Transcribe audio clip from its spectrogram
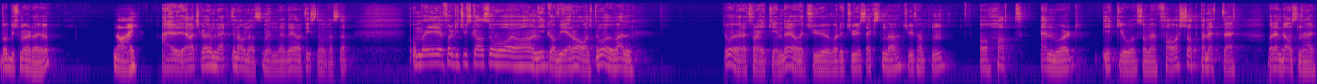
Bobby Shmurda, jo. Nei. Nei, Jeg vet ikke hva det er ekte navnet hans, men det er artistnavnet hans. da. Om folk ikke husker han, så var jo han gikk av viralt. Det var jo vel Det var jo rett før han gikk inn. Det var, 20, var det 2016, da? 2015? Og Hot N-word gikk jo som en farsott på nettet, og den dansen her.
